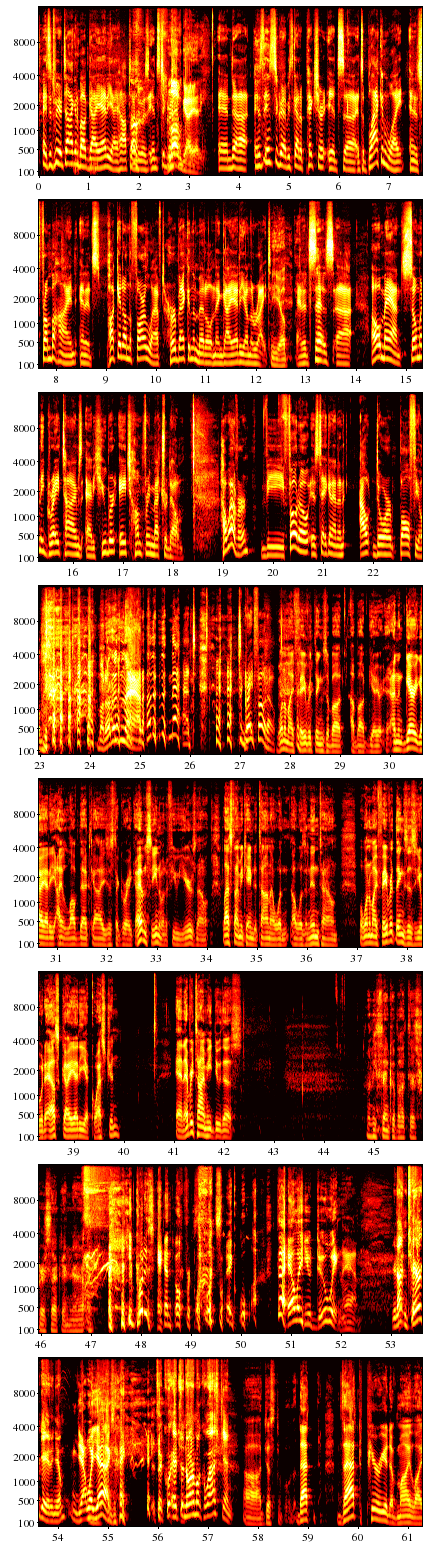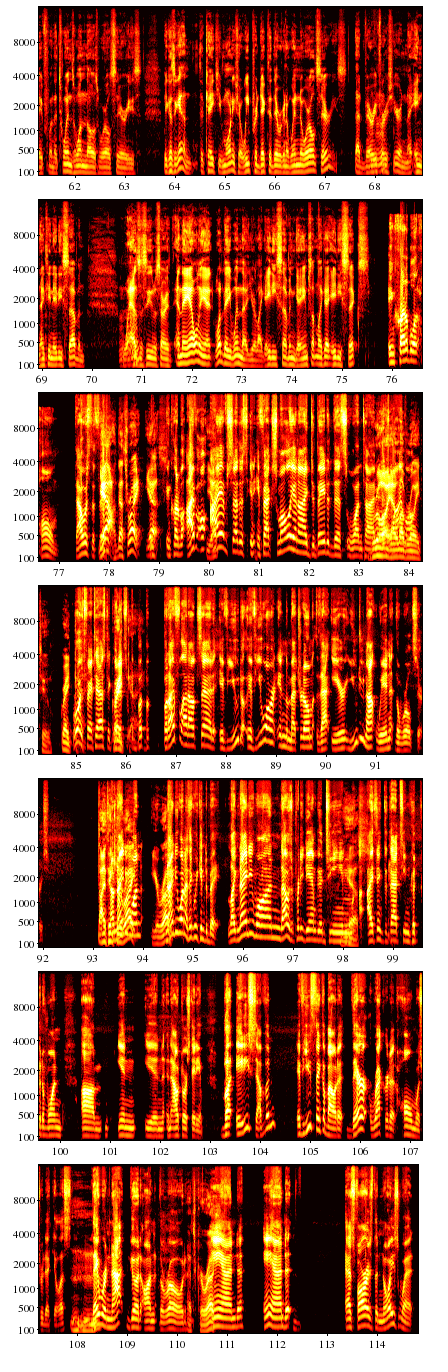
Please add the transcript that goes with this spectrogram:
Hey, since we were talking about Gaetti, I hopped onto his Instagram. Love Guy Eddie. And uh, his Instagram, he's got a picture. It's uh, it's a black and white, and it's from behind, and it's Puckett on the far left, Hrbek in the middle, and then Gaetti on the right. Yep. And it says, uh, "Oh man, so many great times at Hubert H. Humphrey Metrodome." However, the photo is taken at an outdoor ball field. But other than that, Other than that, it's a great photo. One of my favorite things about about Gary and Gary Gaetti, I love that guy. He's just a great guy. I haven't seen him in a few years now. Last time he came to town, I wasn't I wasn't in town. But one of my favorite things is you would ask Gaetti a question, and every time he'd do this. Let me think about this for a second. Uh, he put his hand over. So it's like, what the hell are you doing? Man, You're not interrogating him. Yeah, well, yeah, exactly. It's a it's a normal question. Uh, just that that period of my life when the Twins won those World Series, because again, the KQ Morning Show, we predicted they were going to win the World Series that very first year in, in 1987. As the season started, and they only had what did they win that year? Like 87 games, something like that, 86. Incredible at home. That was the thing. Yeah, that's right. Yes, Incredible. I've Yep. I have said this. In, in fact, Smalley and I debated this one time. Roy, I love Roy too. Great. guy. Roy's fantastic. but Great it's- guy. But, but but I flat out said if you do, if you aren't in the Metrodome that year, you do not win the World Series. I think Now, you're 91, right. You're right. 91, I think we can debate. Like 91, that was a pretty damn good team. Yes. I I think that that team could, could have won um, in in an outdoor stadium. But 87, if you think about it, their record at home was ridiculous. They were not good on the road. Mm-hmm. That's correct. And and as far as the noise went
